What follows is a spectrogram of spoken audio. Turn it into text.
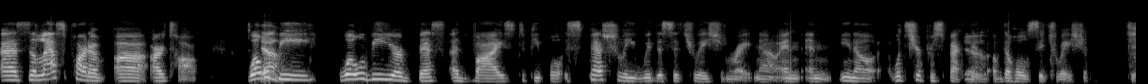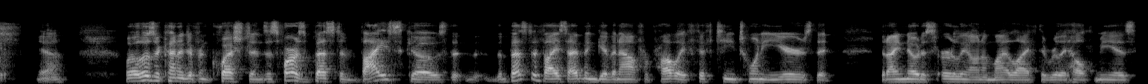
as the last part of uh, our talk, what Yeah. would be what would be your best advice to people, especially with the situation right now? And and you know, what's your perspective Yeah. of the whole situation? Yeah. Well, those are kind of different questions. As far as best advice goes, the, the best advice I've been given out for probably 15, 20 years that, that I noticed early on in my life that really helped me is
